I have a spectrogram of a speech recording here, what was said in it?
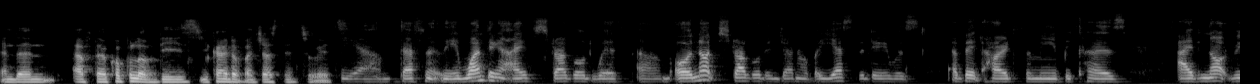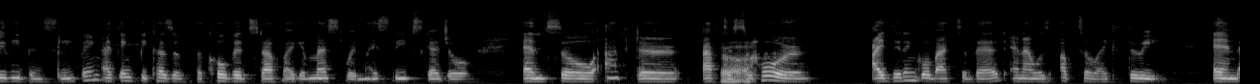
And then after a couple of days, you kind of adjust into it. yeah, definitely. One thing I've struggled with, um, or not struggled in general, but yesterday was a bit hard for me because I've not really been sleeping. I think because of the COVID stuff, like it messed with my sleep schedule. And so after after Uh, suhoor, I didn't go back to bed and I was up till like three. And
